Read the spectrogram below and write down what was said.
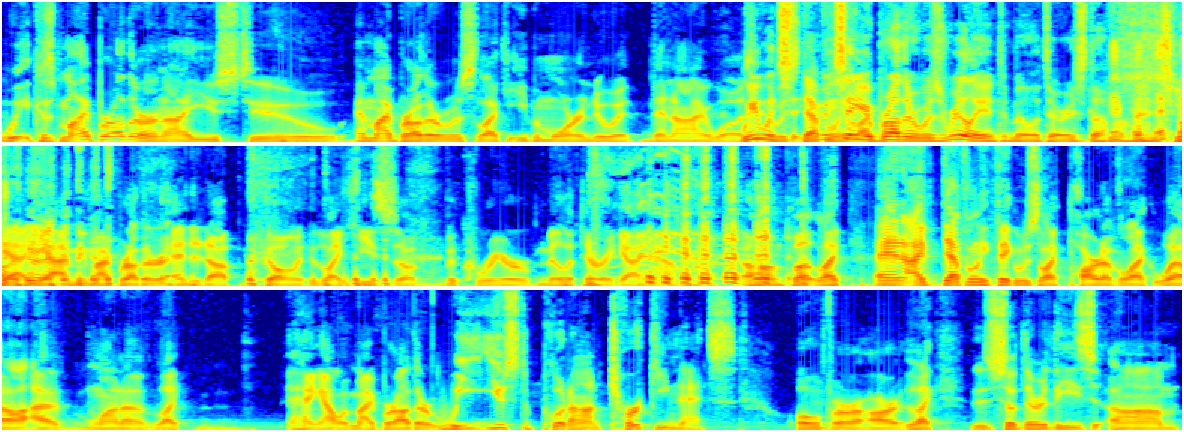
We because my brother and I used to, and my brother was like even more into it than I was. We would, was s- you would say your brother was really into military stuff eventually. yeah, yeah. I mean, my brother ended up going like he's uh, the career military guy now. um, but like, and I definitely think it was like part of like, well, I want to like hang out with my brother. We used to put on turkey nets over our like, so there are these um,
